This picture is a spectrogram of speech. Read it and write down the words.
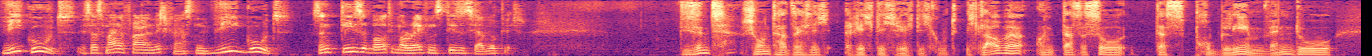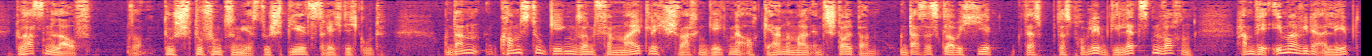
Wie gut, ist das meine Frage an dich, Carsten, wie gut sind diese Baltimore Ravens dieses Jahr wirklich? Die sind schon tatsächlich richtig, richtig gut. Ich glaube, und das ist so das Problem, wenn du, du hast einen Lauf, so, du, du funktionierst, du spielst richtig gut. Und dann kommst du gegen so einen vermeintlich schwachen Gegner auch gerne mal ins Stolpern. Und das ist, glaube ich, hier das, das Problem. Die letzten Wochen haben wir immer wieder erlebt,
